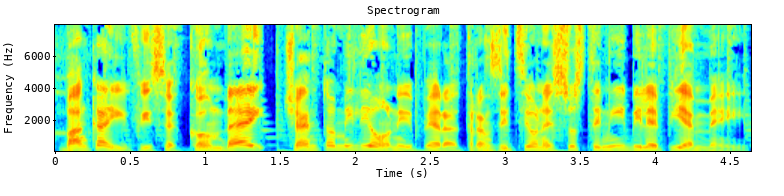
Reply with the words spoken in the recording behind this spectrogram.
Banca Ifis, con Bay 100 milioni per transizione sostenibile PMI.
